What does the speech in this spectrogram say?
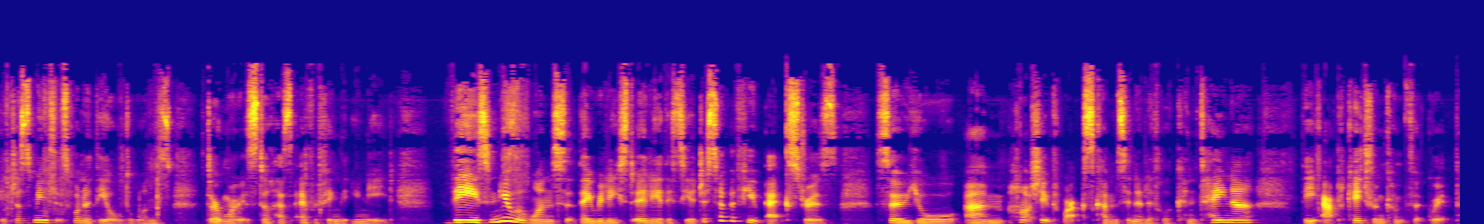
it just means it's one of the older ones. Don't worry, it still has everything that you need. These newer ones that they released earlier this year just have a few extras. So your um, heart-shaped wax comes in a little container. The applicator and comfort grip,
